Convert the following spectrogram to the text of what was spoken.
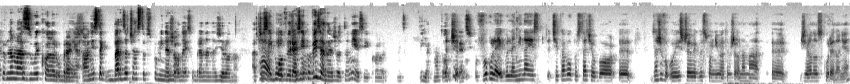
pewno ma zły kolor ubrania, właśnie. a on jest tak bardzo często wspomina, że ona jest ubrana na zielono. A wcześniej tak, było wyraźnie powiedziane, że to nie jest jej kolor. Więc jak mam to znaczy, odbierać? W ogóle jakby Lenina jest ciekawą postacią, bo y, znaczy jeszcze jakby wspomnimy o tym, że ona ma y, zieloną skórę, no nie?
